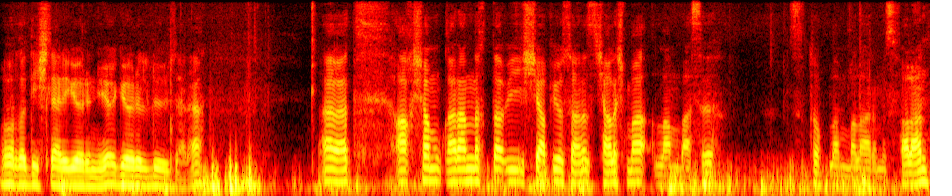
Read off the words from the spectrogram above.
Orada dişleri görünüyor görüldüğü üzere. Evet akşam karanlıkta bir iş yapıyorsanız çalışma lambası stop lambalarımız falan.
